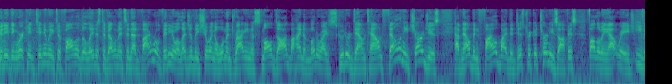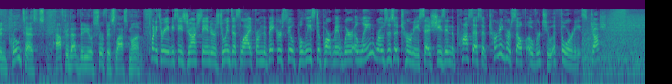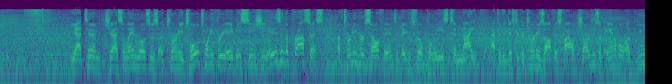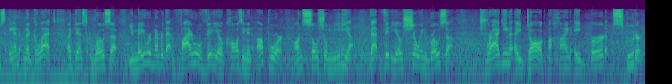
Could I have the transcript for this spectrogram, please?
Good evening. We're continuing to follow the latest developments in that viral video allegedly showing a woman dragging a small dog behind a motorized scooter downtown. Felony charges have now been filed by the district attorney's office following outrage, even protests after that video surfaced last month. 23 ABC's Josh Sanders joins us live from the Bakersfield Police Department where Elaine Rosa's attorney says she's in the process of turning herself over to authorities. Josh? Yeah, Tim, Jess, Elaine Rosa's attorney told 23 ABC she is in the process of turning herself in to Bakersfield police tonight after the district attorney's office filed charges of animal abuse and neglect against Rosa. You may remember that viral video causing an uproar on social media. That video showing Rosa dragging a dog behind a bird scooter.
